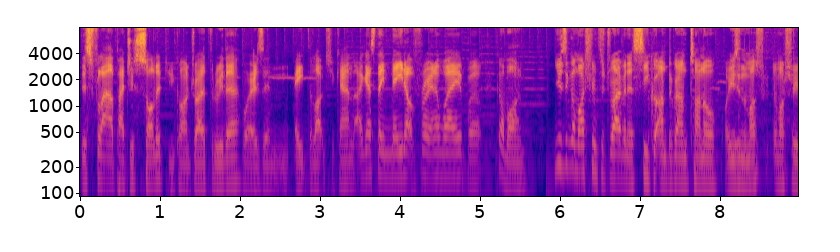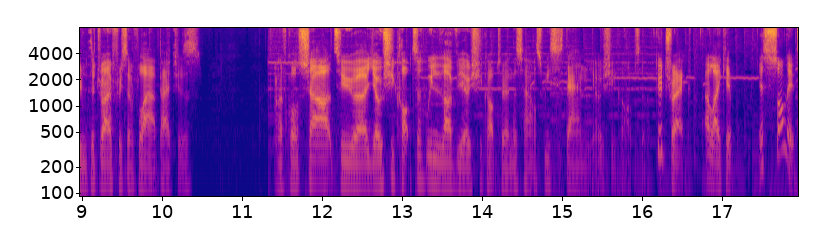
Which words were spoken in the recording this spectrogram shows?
this flower patch is solid. You can't drive through there, whereas in 8 Deluxe you can. I guess they made up for it in a way, but come on. Using a mushroom to drive in a secret underground tunnel, or using the mus mushroom to drive through some flower patches. And of course, shout out to uh, Yoshicopter. We love Yoshicopter in this house. We stand Yoshicopter. Good track. I like it. It's solid.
